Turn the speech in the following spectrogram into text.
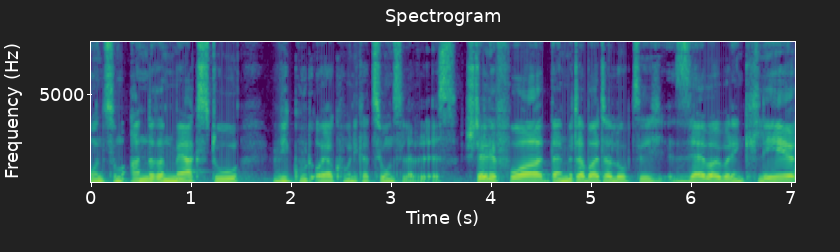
Und zum anderen merkst du, wie gut euer Kommunikationslevel ist. Stell dir vor, dein Mitarbeiter lobt sich selber über den Klee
